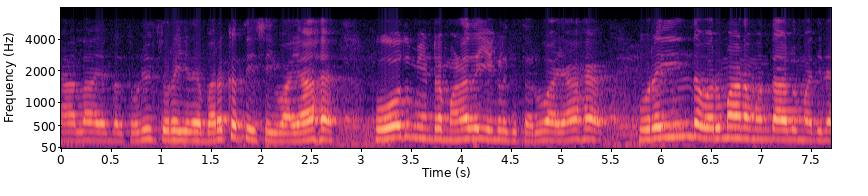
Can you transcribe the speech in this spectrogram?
யாரெல்லாம் எங்கள் தொழில்துறையிலே பறக்கத்தை செய்வாயாக. போதும் என்ற மனதை எங்களுக்கு தருவாயாக. குறைந்த வருமானம் வந்தாலும் அதில்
